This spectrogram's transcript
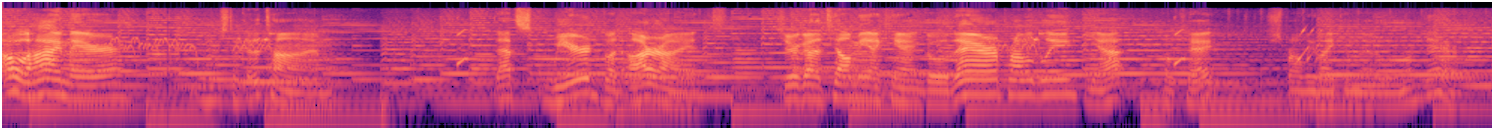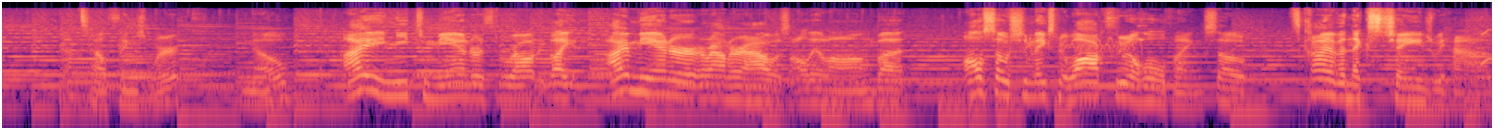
Oh, hi, Mayor. One stick at a time. That's weird, but alright. So you're gonna tell me I can't go there, probably? Yeah, okay. She's probably like in the room up there. That's how things work, you know? I need to meander throughout, like, I meander around her house all day long, but also she makes me walk through the whole thing, so it's kind of an exchange we have.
